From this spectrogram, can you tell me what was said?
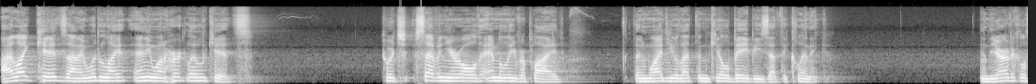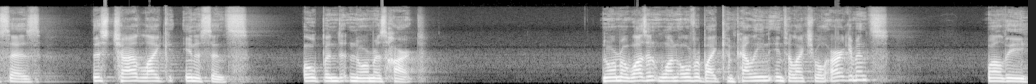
I like kids and I wouldn't let anyone hurt little kids. To which seven year old Emily replied, Then why do you let them kill babies at the clinic? And the article says, This childlike innocence opened Norma's heart. Norma wasn't won over by compelling intellectual arguments, while the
